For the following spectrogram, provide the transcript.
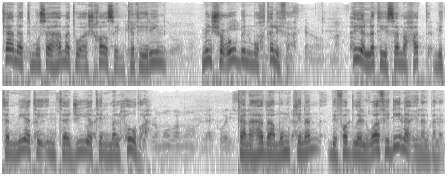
كانت مساهمة أشخاص كثيرين من شعوب مختلفة. هي التي سمحت بتنمية إنتاجية ملحوظة. كان هذا ممكنا بفضل الوافدين إلى البلد.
